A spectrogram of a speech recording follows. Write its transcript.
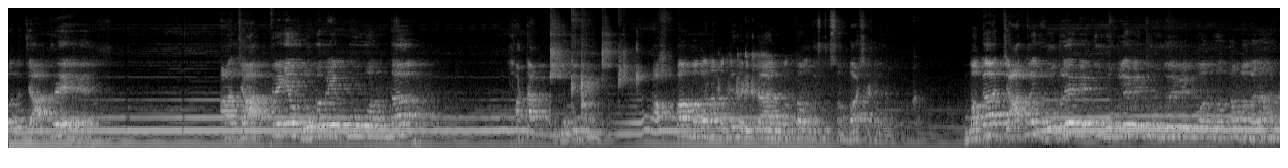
ಒಂದು ಜಾತ್ರೆ ಆ ಜಾತ್ರೆಗೆ ಹೋಗಬೇಕು ಅಂತ ಹಠ. ಅಪ್ಪ ಮಗನ ಮಧ್ಯೆ ನಡೀತಾ ಇರುವಂತ ಒಂದಿಷ್ಟು ಸಂಭಾಷಣೆಗಳು. ಮಗ ಜಾತ್ರೆ ಹೋಗ್ಲೇಬೇಕು ಹೋಗ್ಲೇಬೇಕು ಹೋಗ್ಲೇಬೇಕು ಅನ್ನುವಂತ ಮಗನ ಹಠ.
